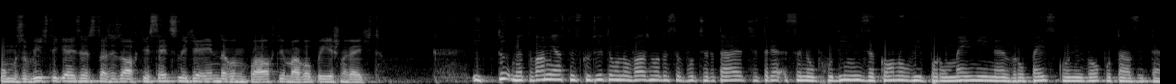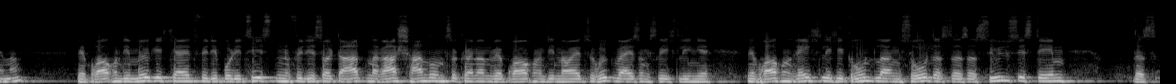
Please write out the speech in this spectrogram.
Umso wichtiger ist es, dass es auch gesetzliche Änderungen braucht im europäischen Recht. И на това място е изключително важно да се подчертая, че са необходими законови промени на европейско ниво по тази тема. Wir brauchen die Möglichkeit für die Polizisten, für die Soldaten rasch handeln zu können. Wir brauchen die neue Zurückweisungsrichtlinie. Wir brauchen rechtliche Grundlagen so, dass das Asylsystem, das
